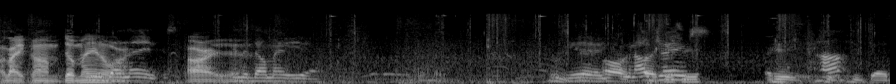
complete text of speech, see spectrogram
Uh, Like um In domain the or? Domain. All right, In the yeah. domain, yeah. Yeah, you Oh, coming out, sorry, Casey. James? He, he, Huh? he's dead.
